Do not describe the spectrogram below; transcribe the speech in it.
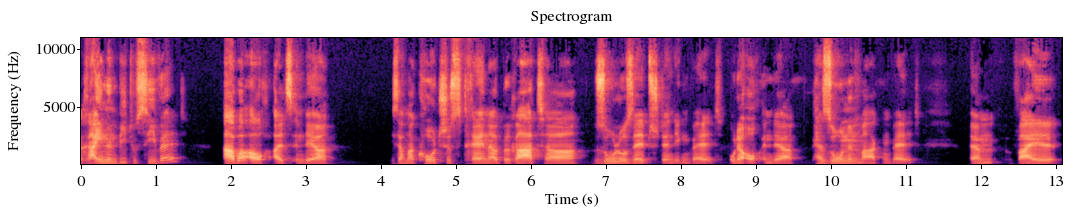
reinen B2C-Welt, aber auch als in der, ich sag mal, Coaches, Trainer, Berater, Solo-Selbstständigen Welt oder auch in der Personenmarkenwelt, ähm, weil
